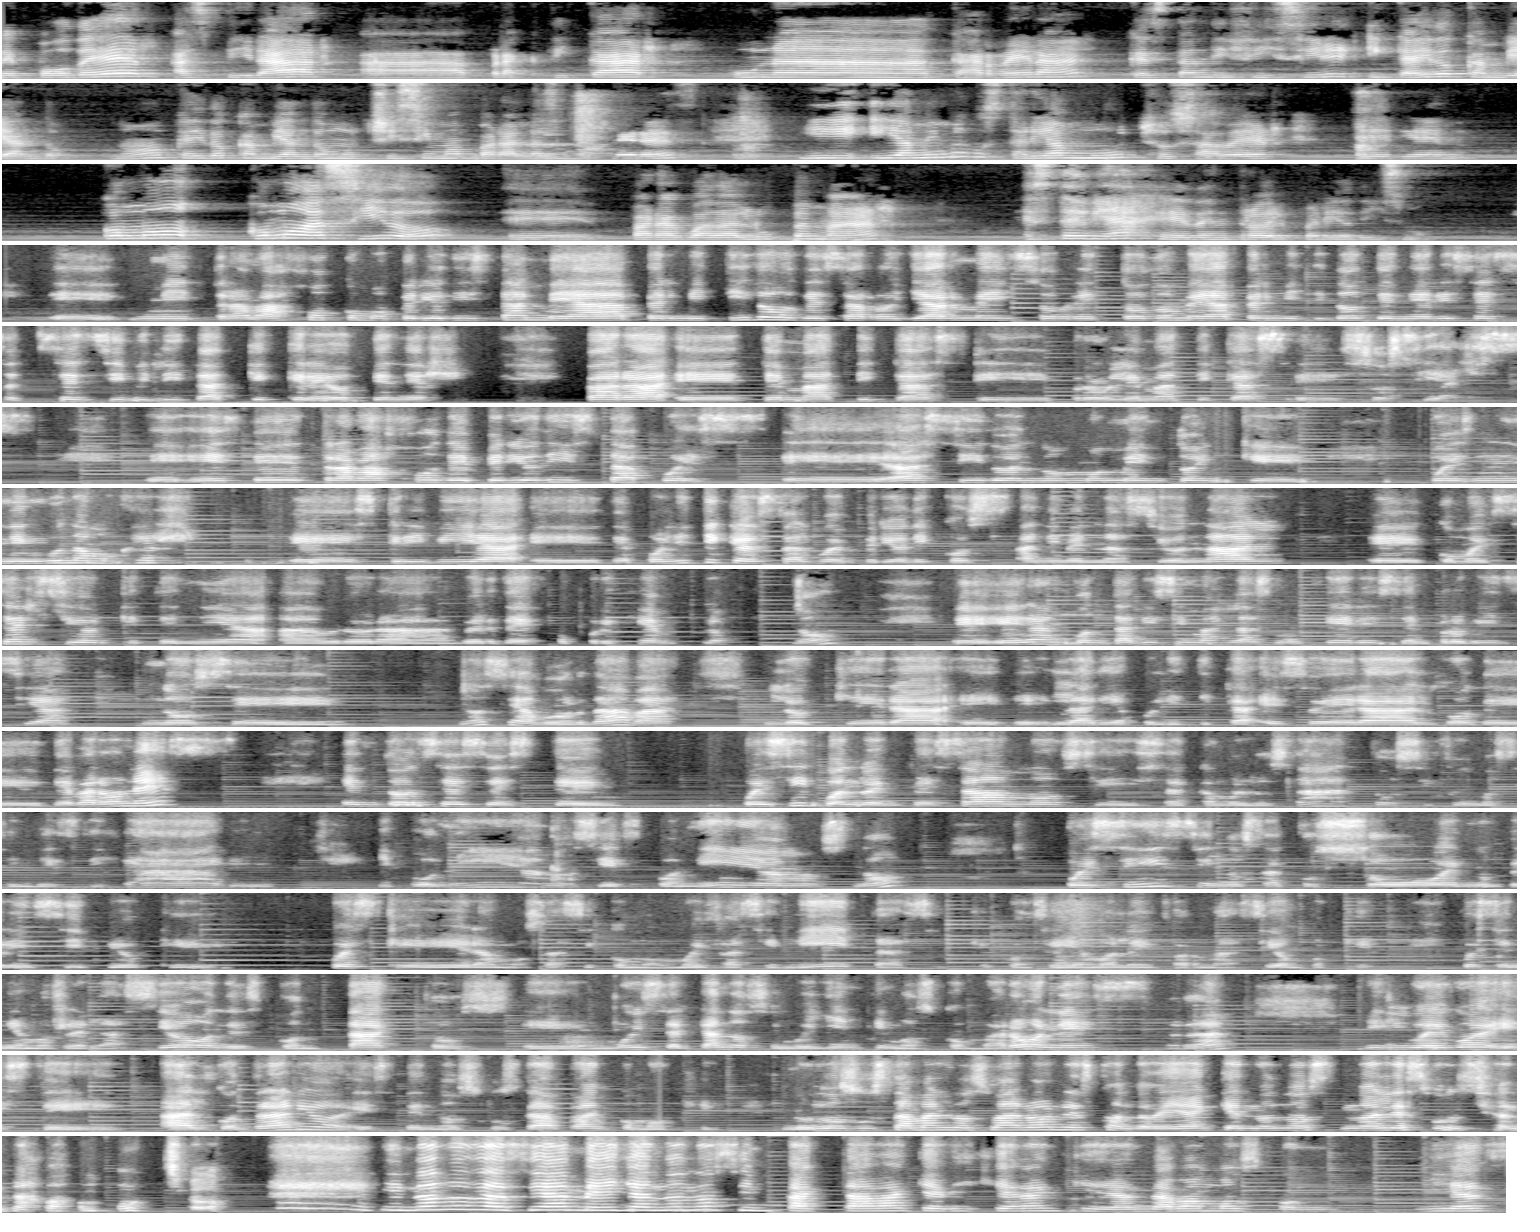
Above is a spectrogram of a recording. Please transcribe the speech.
de poder aspirar a practicar una carrera que es tan difícil y que ha ido cambiando, ¿no? Que ha ido cambiando muchísimo para las mujeres. Y, a mí me gustaría mucho saber eh, cómo, cómo ha sido eh, para Guadalupe Mar este viaje dentro del periodismo. Eh, mi trabajo como periodista me ha permitido desarrollarme y sobre todo me ha permitido tener esa sensibilidad que creo tener para eh, temáticas, y problemáticas eh, sociales. este trabajo de periodista pues ha sido en un momento en que pues ninguna mujer escribía de política, salvo en periódicos a nivel nacional, eh, como Excelsior, que tenía a Aurora Verdejo, por ejemplo, ¿no? Eh, eran contadísimas las mujeres en provincia, no se, no se abordaba lo que era eh, el área política, eso era algo de, varones. Entonces, este, pues sí, cuando empezamos y sacamos los datos y fuimos a investigar y, y poníamos y exponíamos, ¿no? Pues sí, se nos acusó en un principio que pues que éramos así como muy facilitas y que conseguíamos la información porque pues teníamos relaciones, contactos eh, muy cercanos y muy íntimos con varones, ¿verdad? Y luego, este, al contrario, este, nos juzgaban como que no nos gustaban los varones cuando veían que no, nos, no les funcionaba mucho y no nos hacían ella, no nos impactaba que dijeran que andábamos con 10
